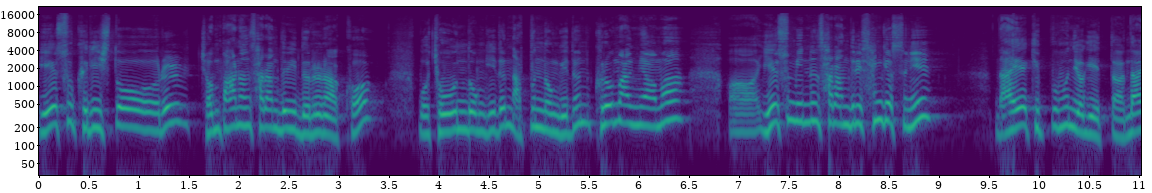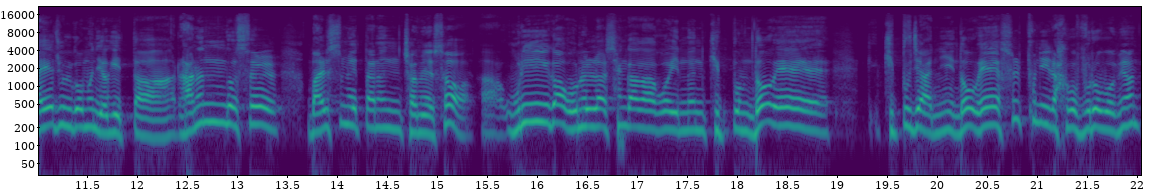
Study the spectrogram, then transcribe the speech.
예수 그리스도를 전파하는 사람들이 늘어났고 뭐 좋은 동기든 나쁜 동기든 그로 말미암아 어, 예수 믿는 사람들이 생겼으니 나의 기쁨은 여기 있다. 나의 즐거움은 여기 있다 라는 것을 말씀했다는 점에서 아, 우리가 오늘날 생각하고 있는 기쁨 너 왜 기쁘지 않니? 너 왜 슬프니라고 물어보면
